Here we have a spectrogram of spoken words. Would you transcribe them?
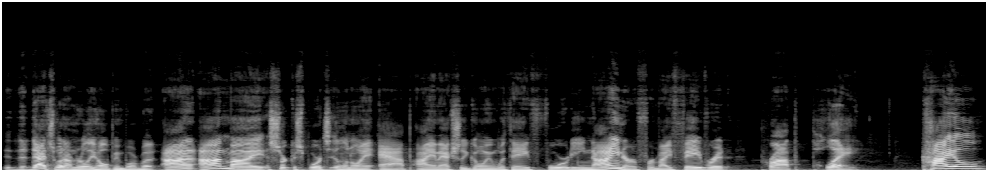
th- that's what I'm really hoping for. But on on my Circa Sports Illinois app, I am actually going with a 49er for my favorite prop play. Kyle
